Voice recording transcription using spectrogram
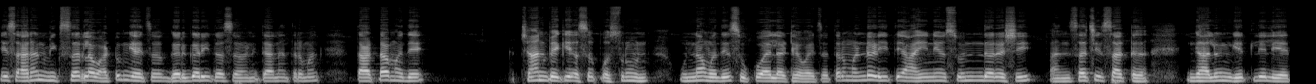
हे सारण मिक्सरला वाटून घ्यायचं गरगरीत असं आणि त्यानंतर मग ताटामध्ये छानपैकी असं पसरून उन्हामध्ये सुकवायला ठेवायचं. तर मंडळी ते आईने सुंदर अशी फणसाची साठं घालून घेतलेली आहेत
